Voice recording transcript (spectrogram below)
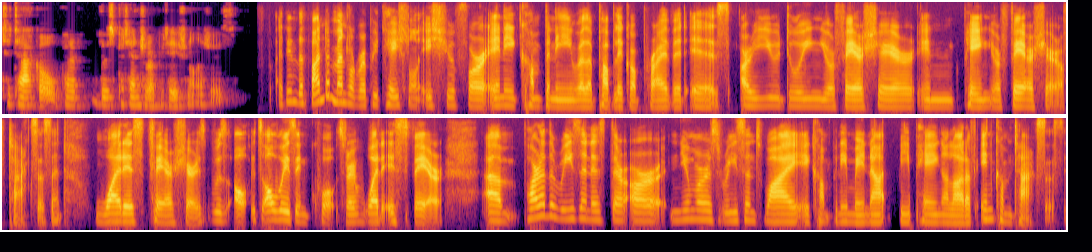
to tackle kind of those potential reputational issues? I think the fundamental reputational issue for any company, whether public or private, is are you doing your fair share in paying your fair share of taxes? And what is fair share? It was it's always in quotes, right? What is fair? Um, part of the reason is there are numerous reasons why a company may not be paying a lot of income taxes.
